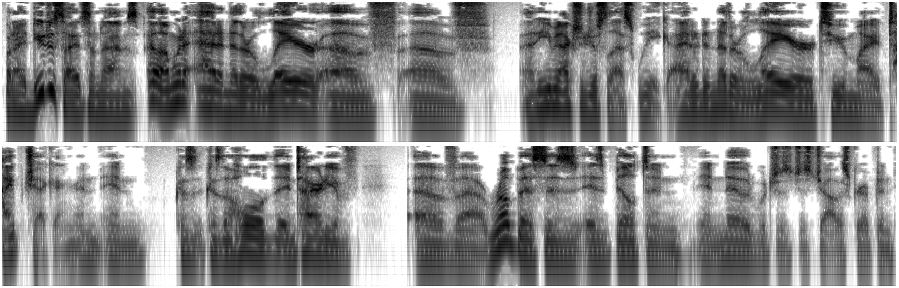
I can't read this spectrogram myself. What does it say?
But I do decide sometimes, oh, I'm going to add another layer of of, and even actually just last week, I added another layer to my type checking, and and because because the whole the entirety of of uh, Rumpus is is built in in Node, which is just JavaScript, and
